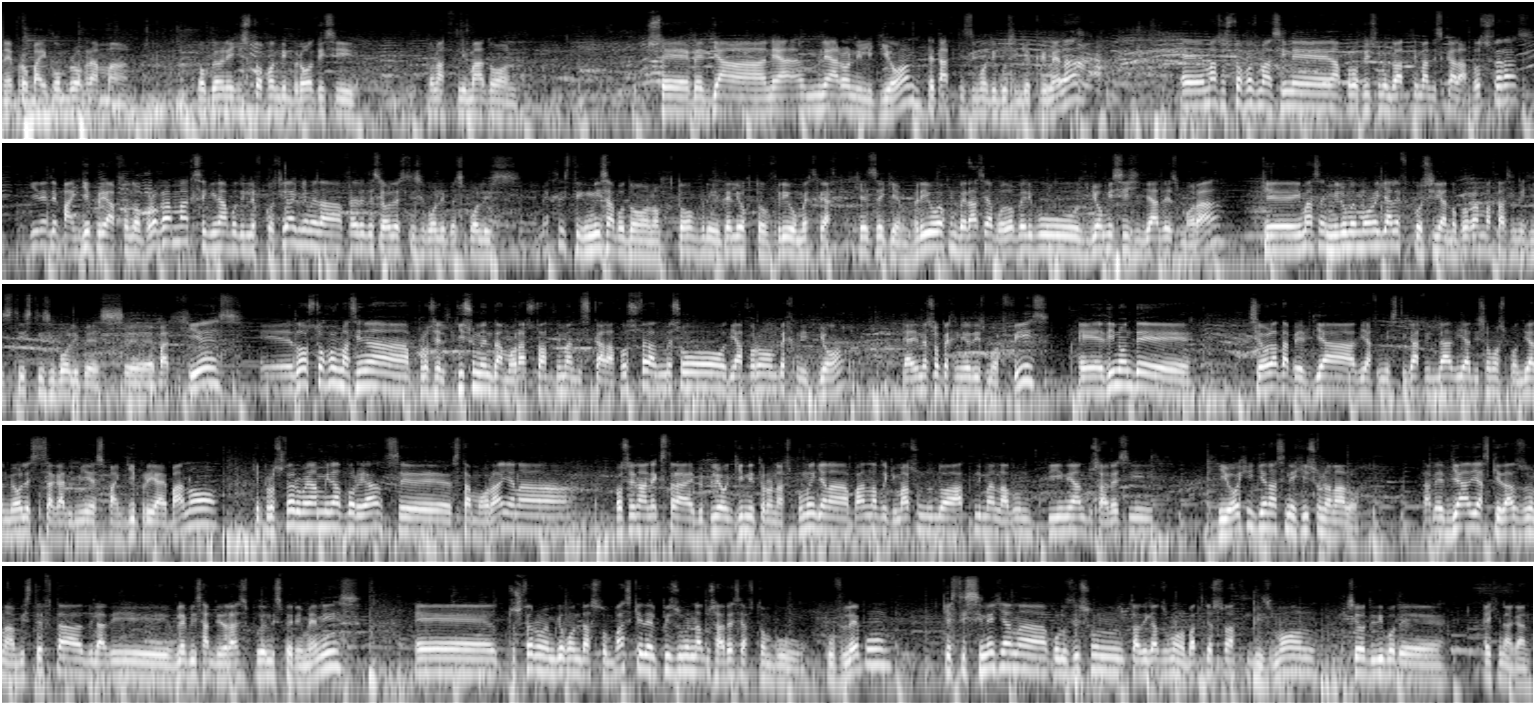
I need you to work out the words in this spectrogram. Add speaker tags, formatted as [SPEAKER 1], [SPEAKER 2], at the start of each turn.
[SPEAKER 1] ευρωπαϊκό πρόγραμμα το οποίο έχει στόχο την πρόθεση των αθλημάτων σε παιδιά νεα, νεαρών ηλικιών, τετάρτης δημοτικού συγκεκριμένα. Ε, μας ο στόχος μας είναι να προωθήσουμε το άθλημα της καλαθόσφαιρας. Γίνεται παγκύπρια αυτό το πρόγραμμα, ξεκινά από τη Λευκοσία και μεταφέρεται σε όλες τις υπόλοιπες πόλεις. Μέχρι στιγμής από τον Οκτώβρη, τέλειο Οκτωβρίου μέχρι αρχές Δεκεμβρίου έχουν περάσει από εδώ περίπου 2.500 μωρά και είμαστε, μιλούμε μόνο για Λευκοσία. Το πρόγραμμα θα συνεχιστεί στις υπόλοιπες ε, επαρχίες. Εδώ ο στόχος μας είναι να προσελκύσουμε τα μωρά στο άθλημα της καλαθόσφαιρας μέσω διάφορων παιχνιδιών, δηλαδή μέσω παιχνιδιώτης μορφής. Ε, δίνονται σε όλα τα παιδιά διαφημιστικά φυλάδια της Ομοσπονδίας με όλες τις ακαδημίες Παγκύπρια επάνω και προσφέρουμε ένα μήνα δωρεάν σε, στα μωρά για να ως έναν έξτρα επιπλέον κίνητρο να πούμε, για να πάνε να δοκιμάσουν το άθλημα, να δουν τι είναι, αν τους αρέσει ή όχι και να συνεχίσουν αλλο Τα παιδιά διασκεδάζουν απίστευτα, δηλαδή βλέπεις αντιδράσεις που δεν τις περιμένεις. Ε, τους φέρουμε πιο κοντά στον μπάσκετ, ελπίζουμε να τους αρέσει αυτό που, που βλέπουν και στη συνέχεια να ακολουθήσουν τα δικά τους μονοπάτια στον αθλητισμό, σε οτιδήποτε έχει να κάνει.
